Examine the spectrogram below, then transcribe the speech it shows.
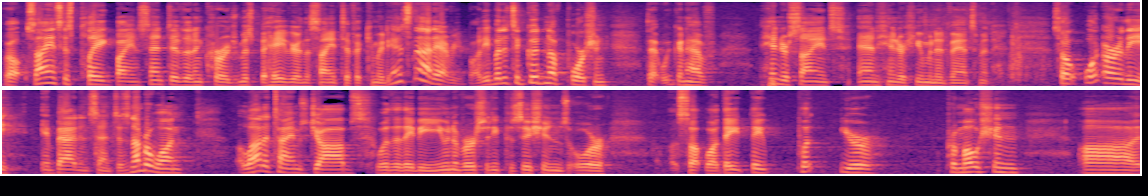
Well, science is plagued by incentives that encourage misbehavior in the scientific community. And it's not everybody, but it's a good enough portion that we can have hinder science and hinder human advancement. So, what are the bad incentives? Number one, a lot of times jobs, whether they be university positions or they, they put your promotion, uh,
